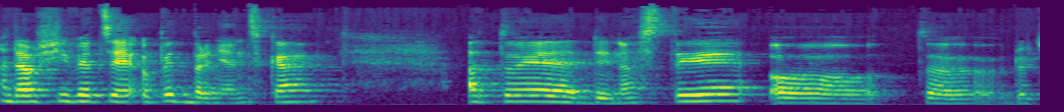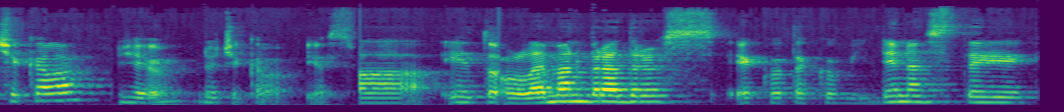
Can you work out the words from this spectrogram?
A další věc je opět brněnská. A to je Dynastie od Dočekala, že jo? Dočekala, yes. A je to o Lehman Brothers jako takový dynasty,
